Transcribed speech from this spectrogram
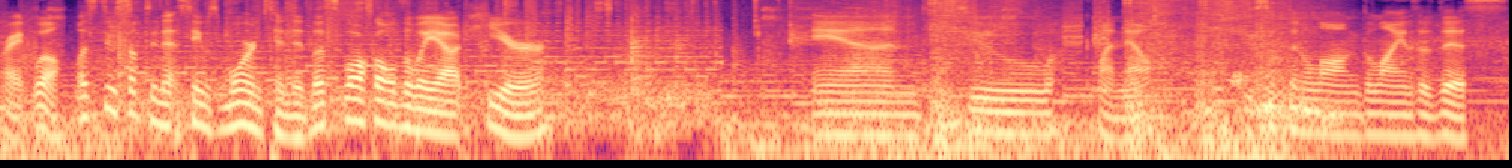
Right, well, let's do something that seems more intended. Let's walk all the way out here... And... do... come on now. Do something along the lines of this.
